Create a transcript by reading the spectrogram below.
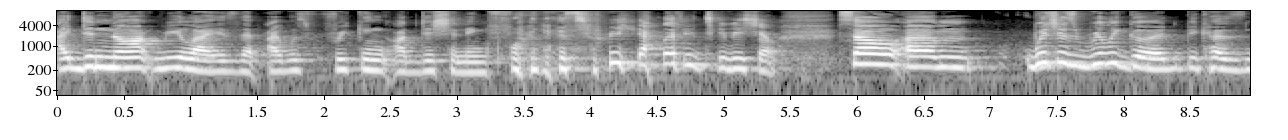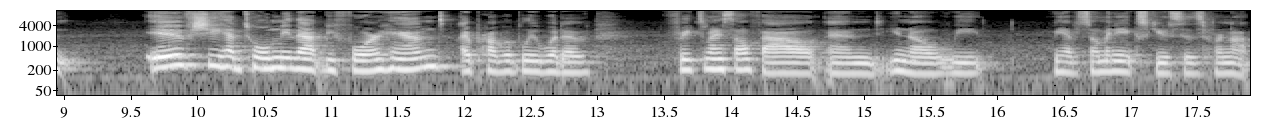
I did not realize that I was freaking auditioning for this reality TV show. So, um, which is really good because if she had told me that beforehand, I probably would have freaked myself out. And you know, we we have so many excuses for not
